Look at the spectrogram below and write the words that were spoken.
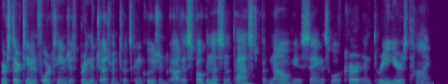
Verse 13 and 14 just bring the judgment to its conclusion. God has spoken this in the past, but now he is saying this will occur in three years' time.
